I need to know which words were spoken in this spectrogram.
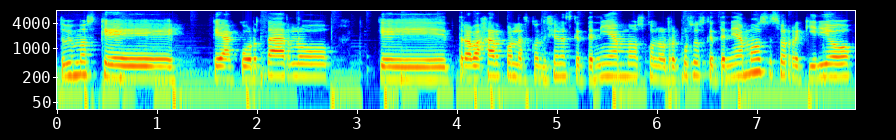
tuvimos que, acortarlo, que trabajar con las condiciones que teníamos, con los recursos que teníamos. Eso requirió,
